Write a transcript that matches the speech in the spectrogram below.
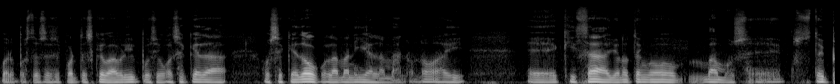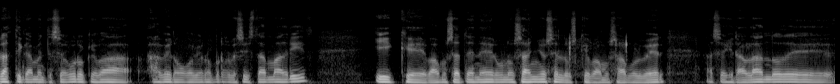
bueno, pues todas esas puertas que va a abrir, pues igual se queda o se quedó con la manilla en la mano, ¿no? Ahí eh, quizá yo no tengo, vamos, eh, pues estoy prácticamente seguro que va a haber un gobierno progresista en Madrid y que vamos a tener unos años en los que vamos a volver a seguir hablando de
